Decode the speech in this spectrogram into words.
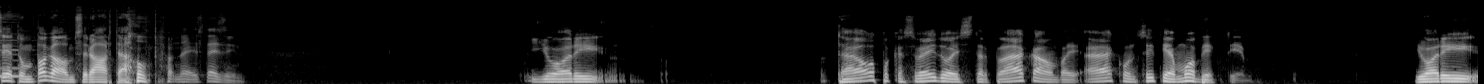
cietuma pagalms ir ārtelpa. Nē, es nezinu. Jo arī telpa, kas veidojas starp ēkām vai ēku un citiem objektiem. Jo arī,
